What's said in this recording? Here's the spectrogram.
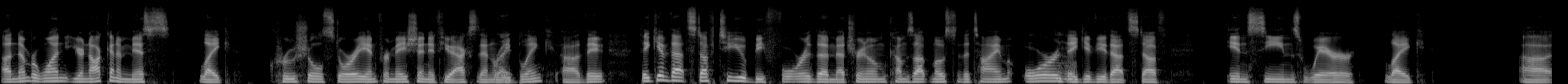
Uh number 1, you're not going to miss like crucial story information if you accidentally Right. blink. Uh they they give that stuff to you before the metronome comes up most of the time or they give you that stuff in scenes where like uh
